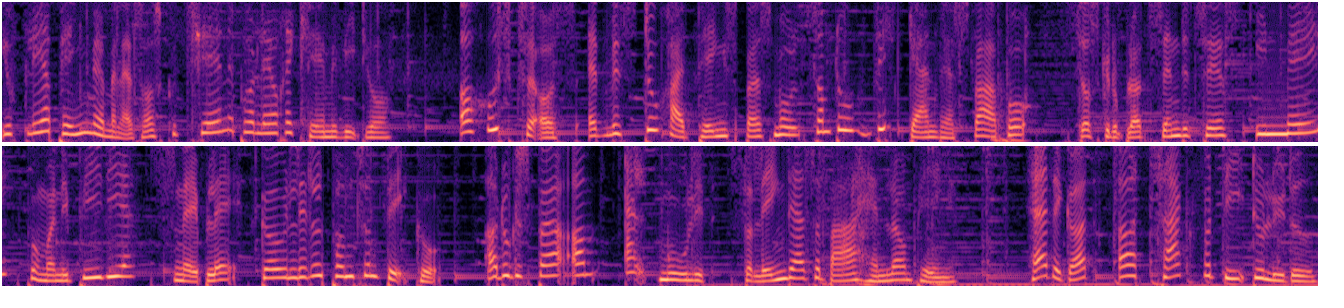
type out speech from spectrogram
jo flere penge vil man altså også kunne tjene på at lave reklamevideoer. Og husk så også, at hvis du har et pengespørgsmål, som du vil gerne vil have svar på, så skal du blot sende det til os i en mail på moneypedia Og du kan spørge om alt muligt, så længe det altså bare handler om penge. Ha' det godt, og tak fordi du lyttede.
